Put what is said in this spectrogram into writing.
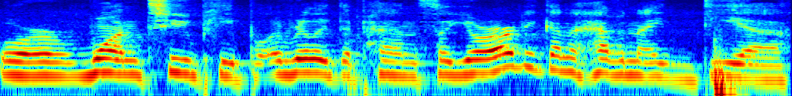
or one, two people. It really depends. So you're already going to have an idea.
